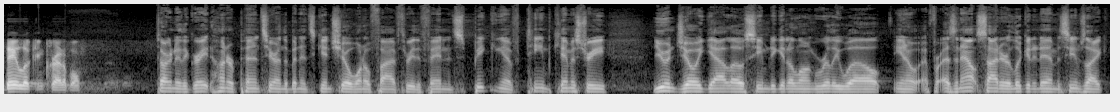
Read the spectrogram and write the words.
they look incredible. Talking to the great Hunter Pence here on the Ben and Skin Show, 105.3 The Fan. And speaking of team chemistry, you and Joey Gallo seem to get along really well. You know, as an outsider looking at him, it seems like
